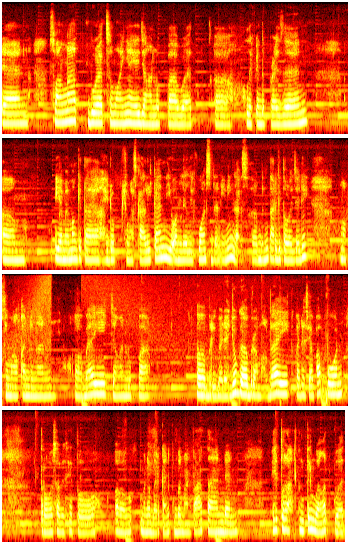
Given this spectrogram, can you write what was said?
dan semangat buat semuanya ya. Jangan lupa buat uh, live in the present. Um, ya memang kita hidup cuma sekali kan, you only live once dan ini nggak sebentar gitu loh. Jadi maksimalkan dengan uh, baik, jangan lupa uh, beribadah juga, beramal baik pada siapa pun. Terus habis itu uh, menebarkan kebermanfaatan dan itulah penting banget buat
